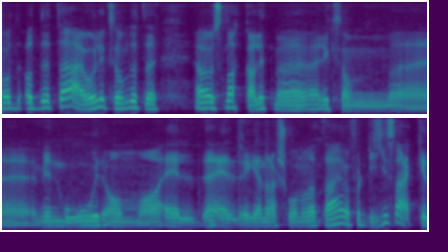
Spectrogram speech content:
og, og, dette er jo liksom dette, Jeg har jo snakka litt med liksom, eh, min mor om, og eldre, eldre generasjon om dette. her, og for, de ikke,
